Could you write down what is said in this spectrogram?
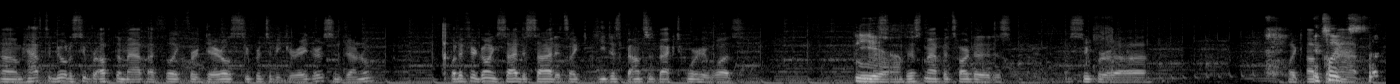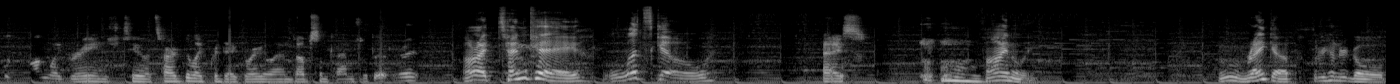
um, have to be able to super up the map. I feel like for Daryl's super to be great, or in general. But if you're going side to side, it's like he just bounces back to where he was. This- Yeah. This, map, it's hard to just super uh, like up It's the like map. such a long like range too. It's hard to like predict where you'll end up sometimes with it, right? All right, 10k. Let's go. Nice. Finally. Ooh, rank up, 300 gold.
